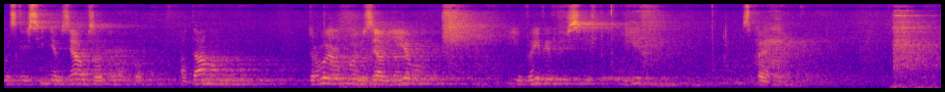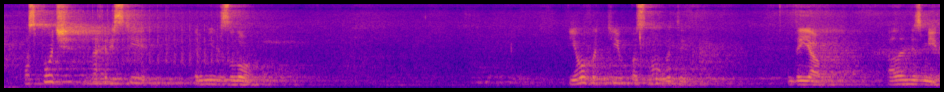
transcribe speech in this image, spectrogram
Воскресіння, взяв за одну руку Адама, другою рукою взяв Єву і вивів всіх їх з пекла. Господь на Христі переміг зло. Його хотів ослабити диявол, але не зміг.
